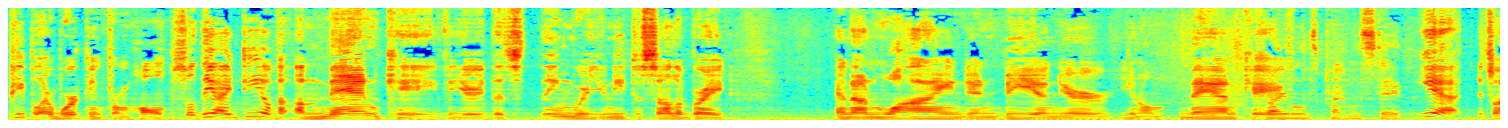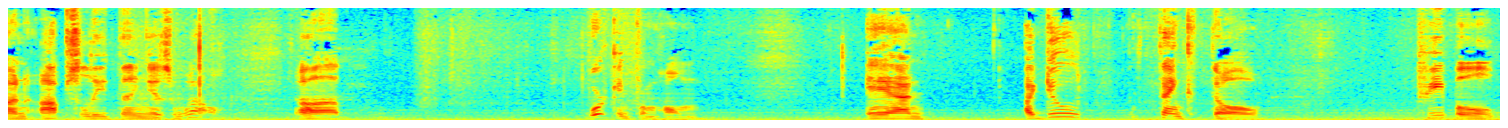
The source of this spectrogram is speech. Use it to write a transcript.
people are working from home. So the idea of a man cave, you're this thing where you need to celebrate and unwind and be in your, you know, man cave. Primal, primal state. Yeah, it's an obsolete thing as well. Uh, working from home. And I do think, though, people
